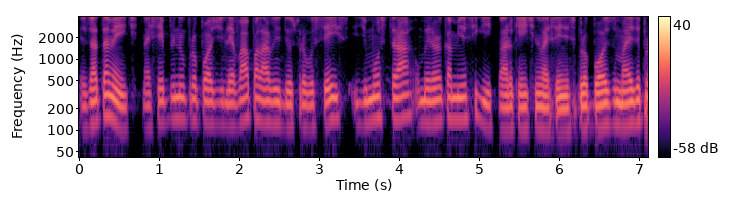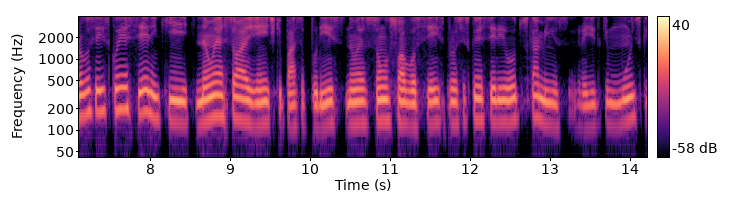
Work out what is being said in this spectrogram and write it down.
Exatamente. Mas sempre no propósito de levar a palavra de Deus para vocês e de mostrar o melhor caminho a seguir. Claro que a gente não vai ser nesse propósito, mas é para vocês conhecerem que não é só a gente que passa por isso, não é, são só vocês, para vocês conhecerem outros caminhos. acredito que muitos que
